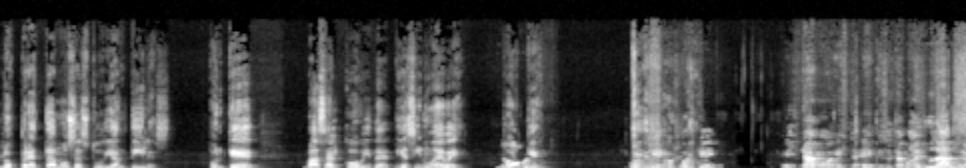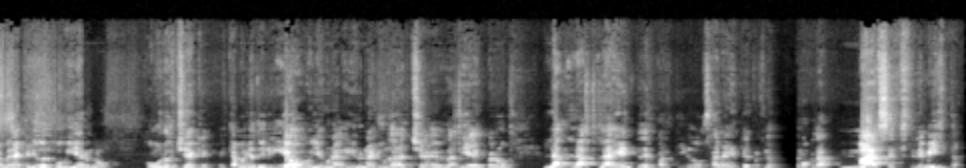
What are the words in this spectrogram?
los préstamos estudiantiles. ¿Por qué vas al COVID-19? No, ¿Por qué? Porque, porque estamos, esta- eh, estamos ayudando. La manera que ayudó el gobierno con unos cheques, estamos ayudando. Y ojo, y es una, y una ayuda che, bien, pero la, la, la gente del partido, o sea, la gente del Partido Demócrata más extremista,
